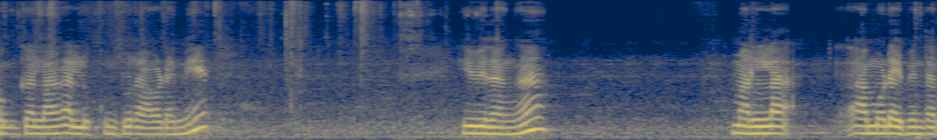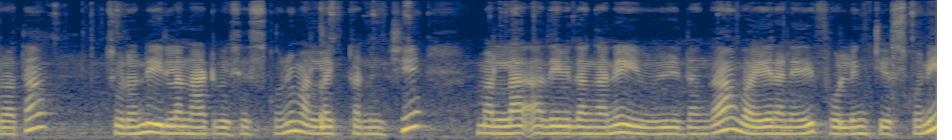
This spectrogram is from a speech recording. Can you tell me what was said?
మొగ్గలాగా అల్లుకుంటూ రావడమే. ఈ విధంగా మళ్ళా ఆ మూడు అయిపోయిన తర్వాత చూడండి ఇలా నాటి వేసేసుకొని మళ్ళీ ఇక్కడ నుంచి మళ్ళీ అదే విధంగానే ఈ విధంగా వైర్ అనేది ఫోల్డింగ్ చేసుకొని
